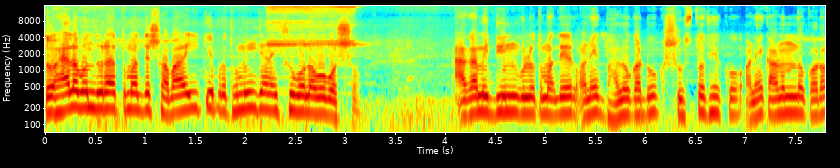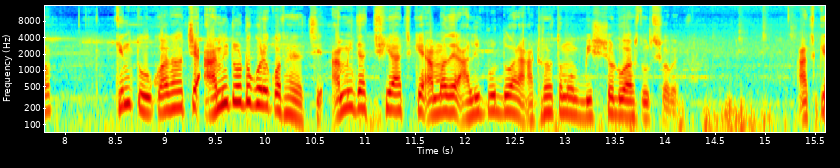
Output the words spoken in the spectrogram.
তো হ্যালো বন্ধুরা, তোমাদের সবাইকে প্রথমেই জানাই শুভ নববর্ষ। আগামী দিনগুলো তোমাদের অনেক ভালো কাটুক, সুস্থ থেকো, অনেক আনন্দ করো। কিন্তু কথা হচ্ছে, আমি টোটো করে কোথায় যাচ্ছি? আমি যাচ্ছি আজকে আমাদের আলিপুরদুয়ার আঠেরোতম বিশ্ব ডুয়ার্স উৎসবে। আজকে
